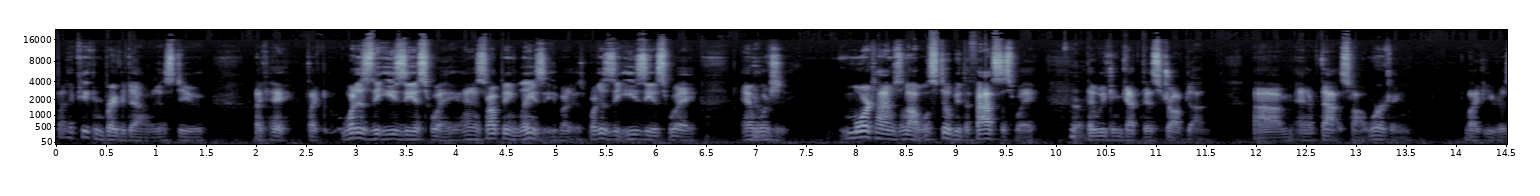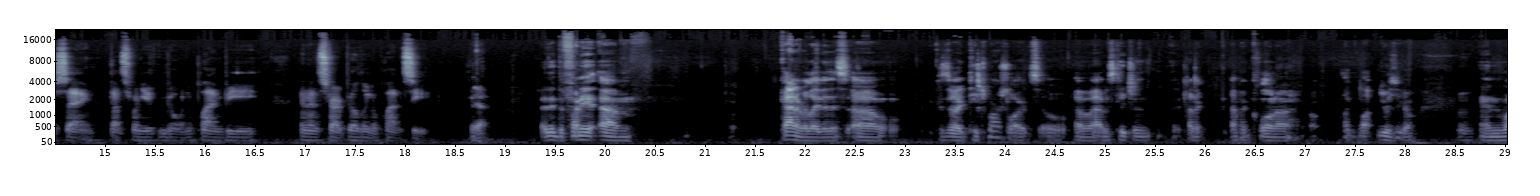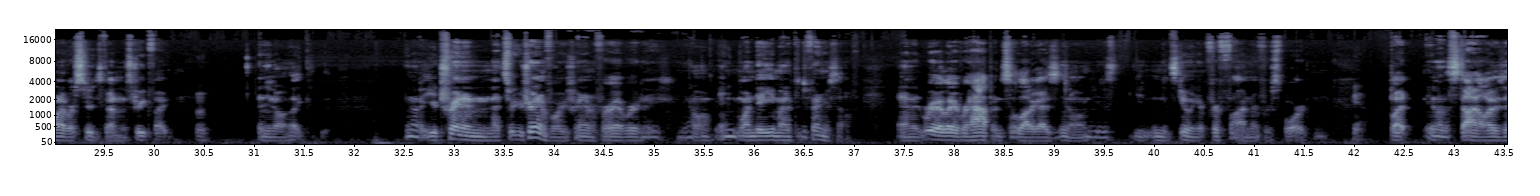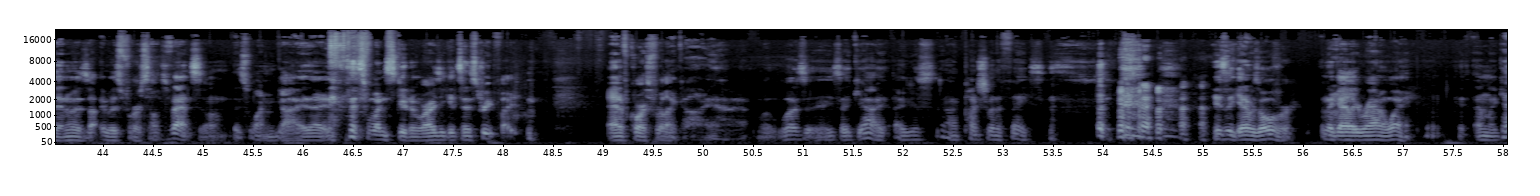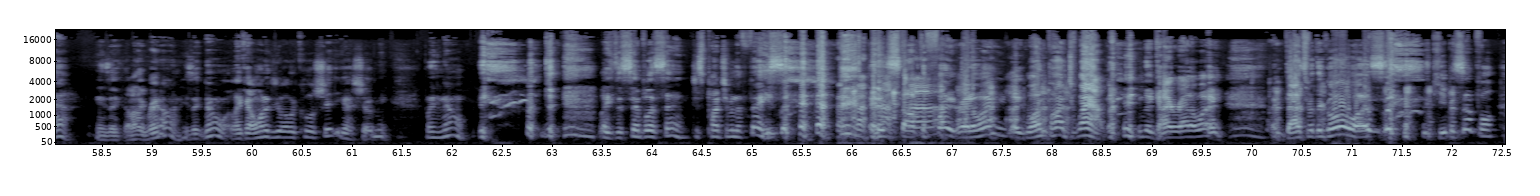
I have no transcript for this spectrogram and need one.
But if you can break it down and just do, like, hey, like, what is the easiest way? And it's not being lazy, but it's what is the easiest way, and Yeah. which more times than not will still be the fastest way Yeah. that we can get this job done. Um, and if that's not working, like you were saying, that's when you can go into Plan B and then start building a Plan C. Yeah. I think the funny, um, kind of related to this, because I teach martial arts. So uh, I was teaching at a, up in Kelowna like years ago, Mm. and one of our students got in a street fight, Mm. and you know, like, you know, you're training. That's what you're training for. You're training forever. To, you know, and one day you might have to defend yourself, and it rarely ever happens. So a lot of guys, you know, you just it's doing it for fun or for sport. Yeah. But you know, the style I was in was it was for self defense. So this one guy, that this one student of ours, he gets in a street fight. And of course, we're like, oh, yeah, what was it? He's like, yeah, I, I just, I punched him in the face. He's like, yeah, it was over. And the guy, mm. like, ran away. I'm like, yeah. He's like, I'm like, right on. He's like, no, like, I want to do all the cool shit you guys showed me. I'm like, no. like, the simplest thing, just punch him in the face. and it stopped the fight right away. Like, one punch, wham. the guy ran away. Like, that's what the goal was. Keep it simple.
